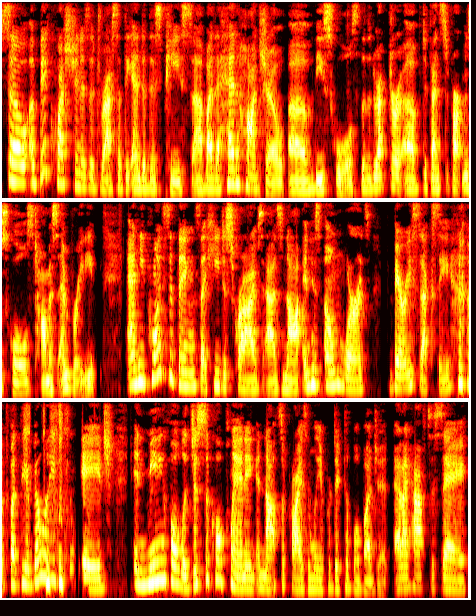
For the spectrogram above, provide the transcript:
So a big question is addressed at the end of this piece uh, by the head honcho of these schools, the director of Defense Department schools, Thomas M. Brady. And he points to things that he describes as not, in his own words, very sexy, but the ability to engage in meaningful logistical planning and not surprisingly a predictable budget. And I have to say,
